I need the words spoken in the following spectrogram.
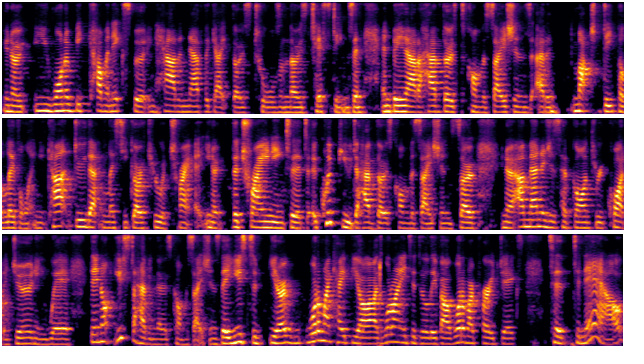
you know, you want to become an expert in how to navigate those tools and those testings and, and being able to have those conversations at a much deeper level. And you can't do that unless you go through a train, you know, the training to, to equip you to have those conversations. So, you know, our managers have gone through quite a journey where they're not used to having those conversations. They're used to, you know, what are my KPIs? What I need to deliver? What are my projects? To, to now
